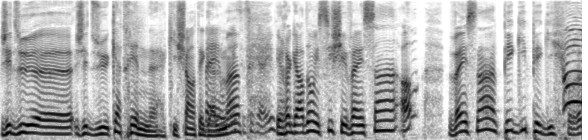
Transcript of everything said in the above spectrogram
J'ai du, euh, j'ai du Catherine qui chante également. oui, c'est ça qui arrive. Et regardons ici chez Vincent. Ah, Vincent Peggy Peggy. Faudrait,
